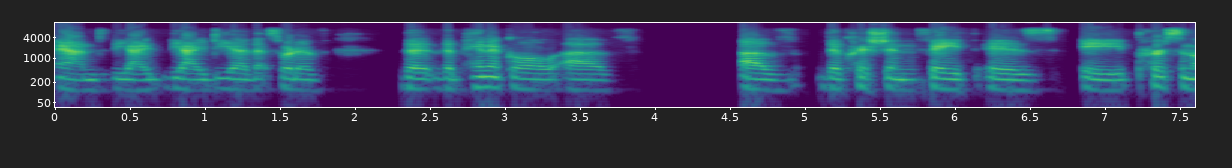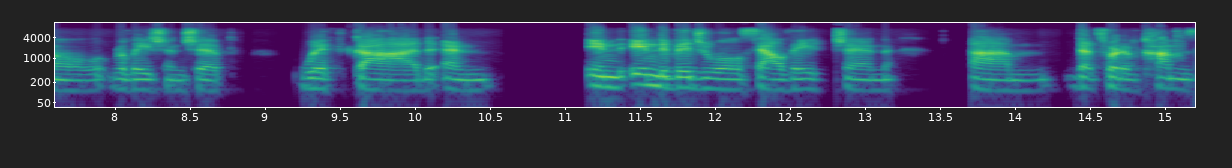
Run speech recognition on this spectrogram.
and the the idea that sort of the the pinnacle of of the Christian faith is a personal relationship with God and in individual salvation um, that sort of comes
